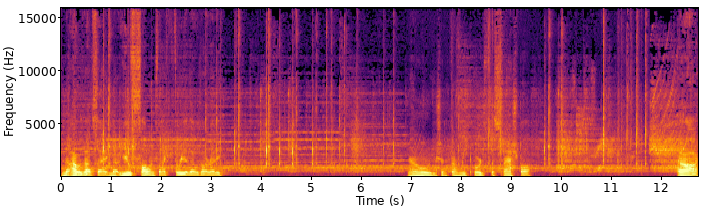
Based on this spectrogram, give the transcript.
No, I was about to say, no, you've fallen for like three of those already. No, you should have thrown me towards the smash ball. Oh,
